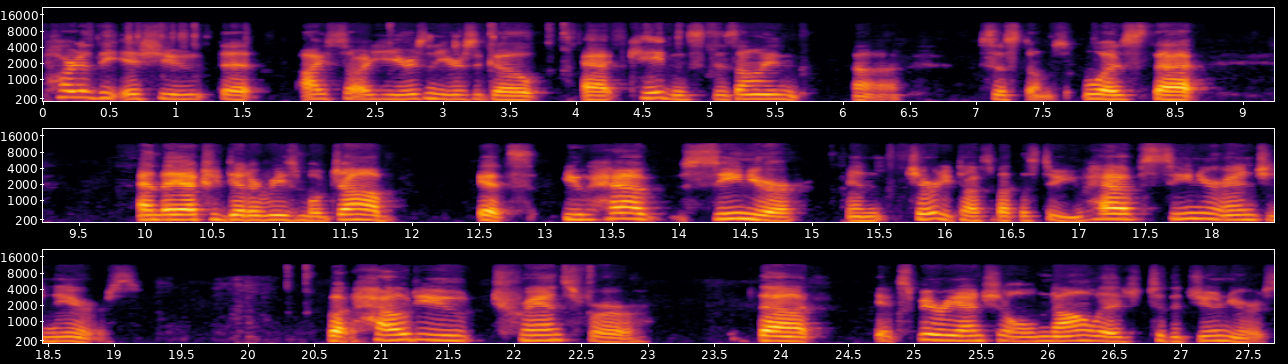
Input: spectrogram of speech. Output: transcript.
part of the issue that I saw years and years ago at Cadence Design uh, Systems was that, and they actually did a reasonable job. It's you have senior, and Charity talks about this too. You have senior engineers, but how do you transfer that experiential knowledge to the juniors?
